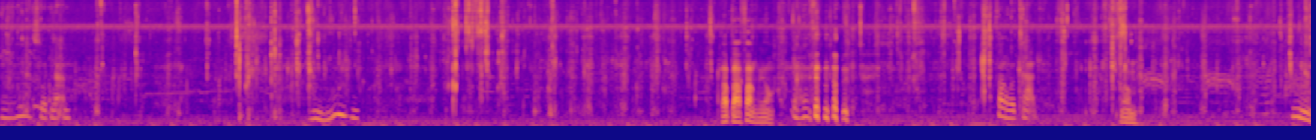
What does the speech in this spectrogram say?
อืมสวดน้ รับตาฟังพี่น้องำฟังรสชาติมัมอืม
